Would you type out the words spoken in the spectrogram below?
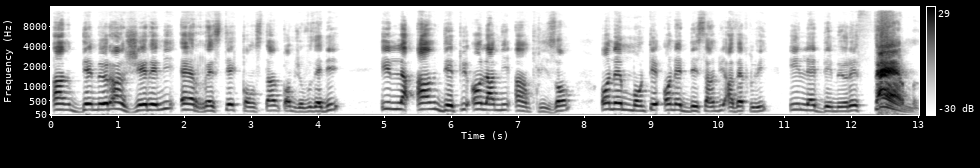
en demeurant, Jérémie est resté constant, comme je vous ai dit. Il l'a en dépit, on l'a mis en prison. On est monté, on est descendu avec lui il est demeuré ferme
